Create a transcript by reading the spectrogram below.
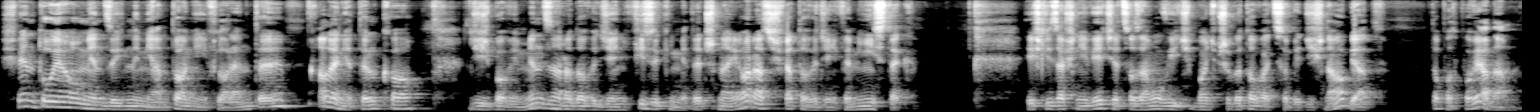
Świętują m.in. Antoni i Florenty, ale nie tylko. Dziś bowiem Międzynarodowy Dzień Fizyki Medycznej oraz Światowy Dzień Feministek. Jeśli zaś nie wiecie, co zamówić bądź przygotować sobie dziś na obiad, to podpowiadam.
